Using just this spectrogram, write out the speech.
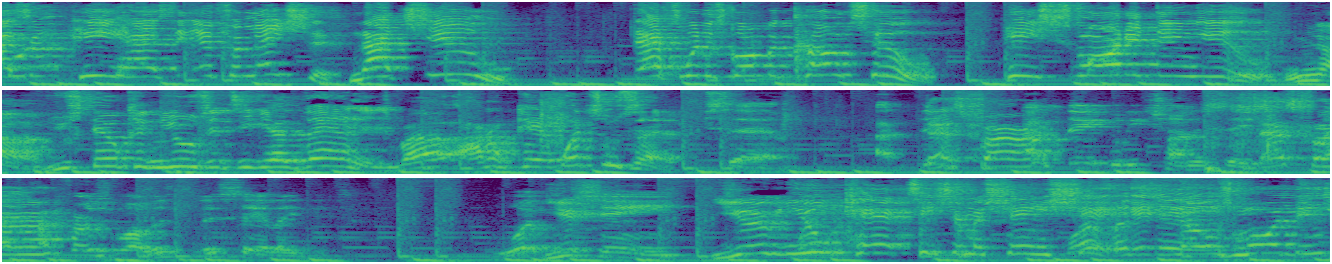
because he has the information, not you. That's what it's going to become to. He's smarter than you. No, you still can use it to your advantage, bro. I don't care what you say. Sam, I think, That's fine. I think what he's trying to say. That's like, fine. first of all, let's, let's say it like this. What You- machine, You you can't teach a machine shit. What It machine- knows more than what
